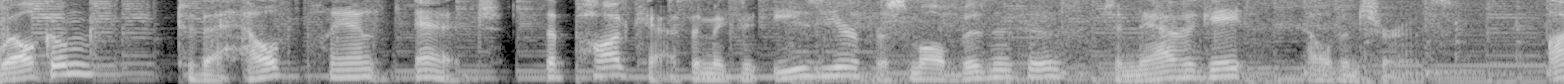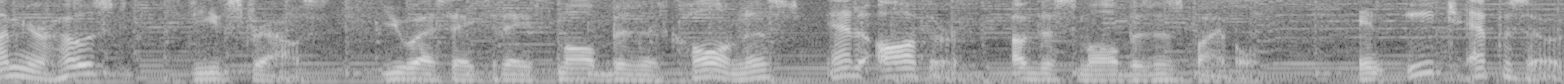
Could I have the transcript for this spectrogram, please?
Welcome to the Health Plan Edge, the podcast that makes it easier for small businesses to navigate health insurance. I'm your host, Steve Strauss, USA Today's small business columnist and author of the Small Business Bible. In each episode,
